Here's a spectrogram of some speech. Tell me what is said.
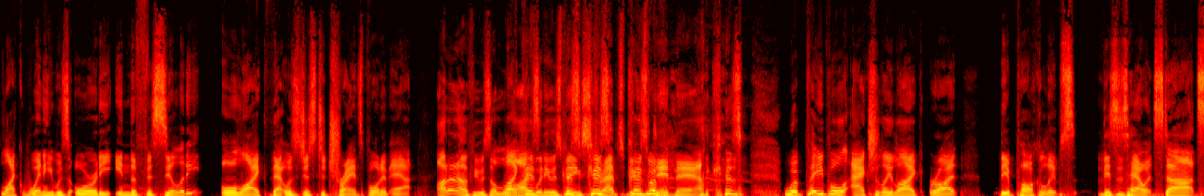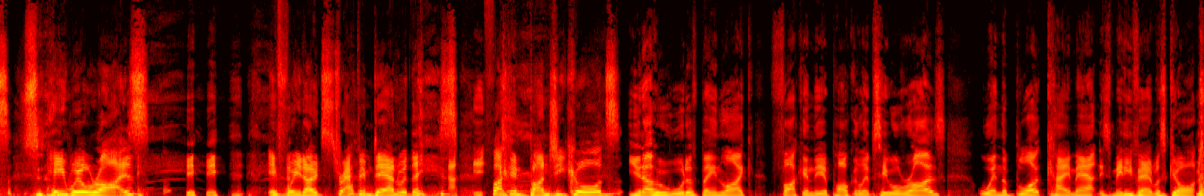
like when he was already in the facility, or like that was just to transport him out. I don't know if he was alive when he was being strapped, but he's dead now. Because were people actually like, right, the apocalypse? this is how it starts. He will rise if we don't strap him down with these uh, fucking bungee cords. You know who would have been like fucking the apocalypse? He will rise when the bloke came out and his minivan was gone.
